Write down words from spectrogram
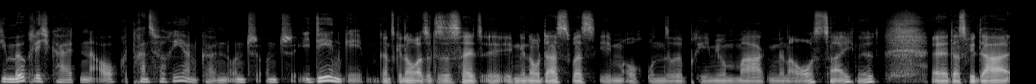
die Möglichkeiten auch transferieren können und, und Ideen geben. Ganz genau, also das ist halt äh, eben genau das, was eben auch unsere Premium-Marken dann auszeichnet, äh, dass wir da,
